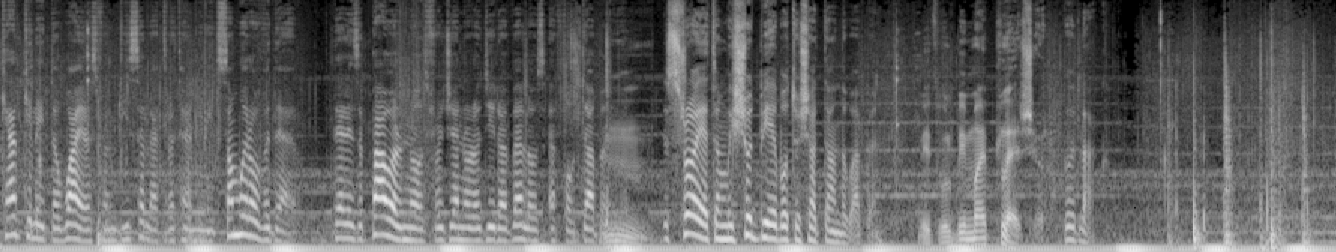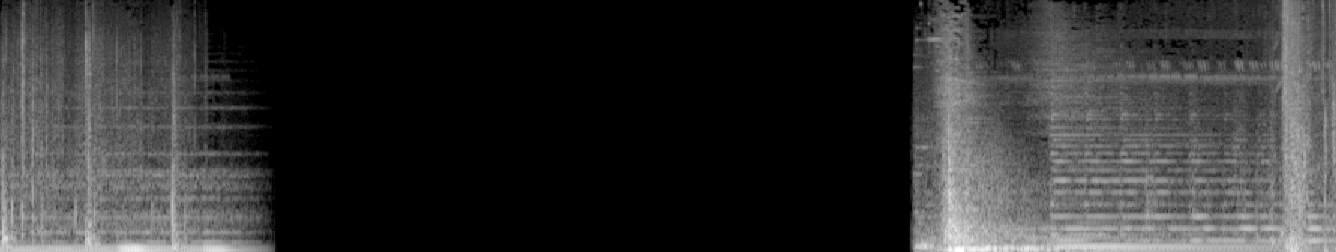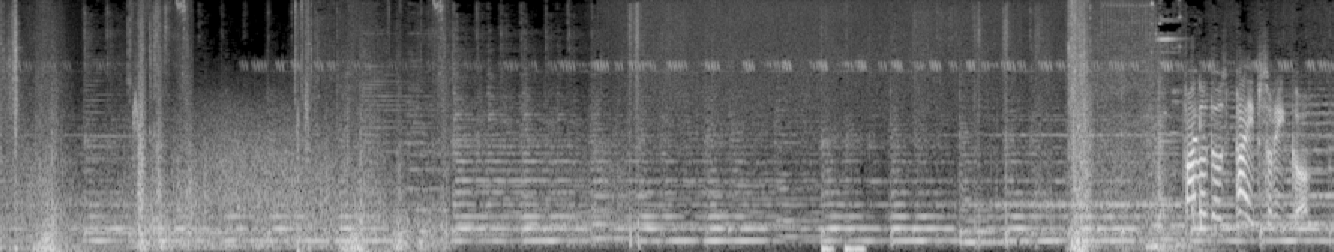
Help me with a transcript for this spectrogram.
calculate the wires from VIS Electra terminate somewhere over there. There is a power node for General Di Ravello's FOW. Hmm. Destroy it and we should be able to shut down the weapon. It will be my pleasure. Good luck. Follow those pipes, Rico.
